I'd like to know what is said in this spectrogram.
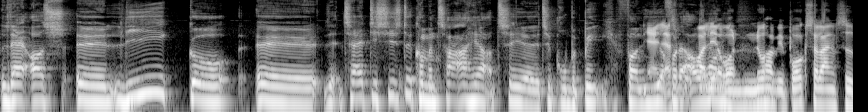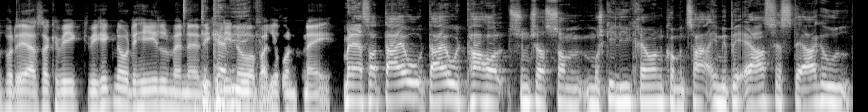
lad os øh, lige gå, øh, tage de sidste kommentarer her til, øh, til gruppe B, for lige ja, at få det afrundet. Nu har vi brugt så lang tid på det her, så kan vi ikke, vi kan ikke nå det hele, men øh, det vi kan, kan lige nå at bare lige runde den af. Men altså, der er, jo, der er jo et par hold, synes jeg, som måske lige kræver en kommentar. MEBR ser stærke ud.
